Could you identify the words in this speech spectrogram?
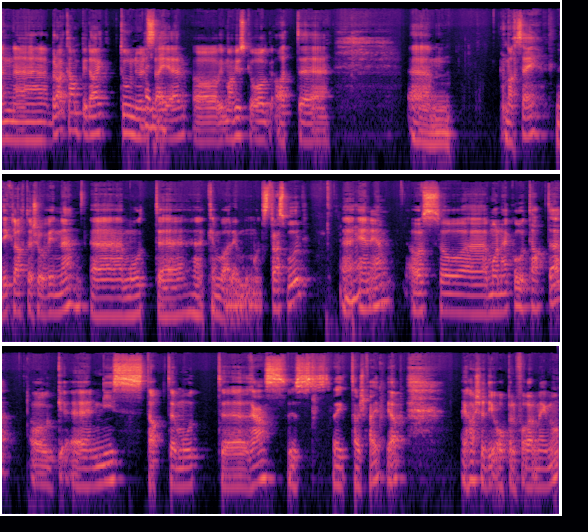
men uh, bra kamp i dag. 2-0-seier. Og vi må huske òg at um, Marseille de klarte ikke å vinne uh, mot uh, Hvem var det? Mot Strasbourg. eh, 1-1. Og så Monaco tapte. Og Nice tapte mot Reims, hvis jeg tar ikke feil. Ja. Jeg har ikke de åpne foran meg nå,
